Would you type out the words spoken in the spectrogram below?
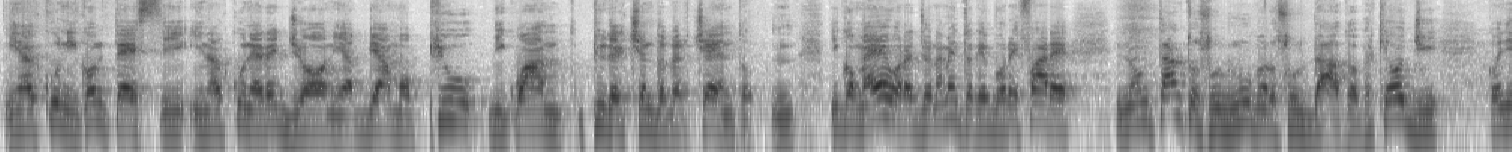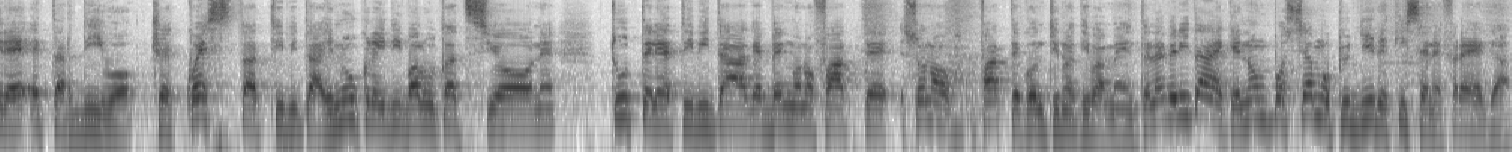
in alcuni contesti, in alcune regioni abbiamo più, quanto, più del 100%. Mm. Dico, ma è un ragionamento che vorrei fare non tanto sul numero, sul dato, perché oggi dire, è tardivo, cioè questa attività, i nuclei di valutazione, tutte le attività che vengono fatte sono fatte continuativamente. La verità è che non possiamo più dire chi se ne frega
